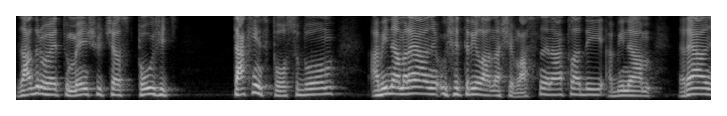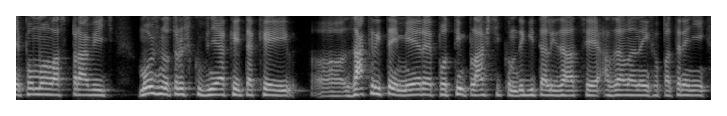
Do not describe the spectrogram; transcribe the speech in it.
Za druhé tú menšiu časť použiť takým spôsobom, aby nám reálne ušetrila naše vlastné náklady, aby nám reálne pomohla spraviť možno trošku v nejakej takej uh, zakrytej miere pod tým pláštikom digitalizácie a zelených opatrení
